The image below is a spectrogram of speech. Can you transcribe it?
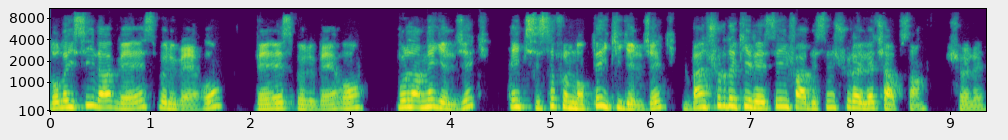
Dolayısıyla VS bölü VO, VS bölü VO buradan ne gelecek? Eksi 0.2 gelecek. Ben şuradaki RS ifadesini şurayla çarpsam Şöyle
